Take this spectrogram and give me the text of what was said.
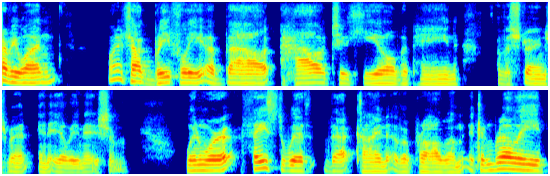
everyone. I want to talk briefly about how to heal the pain of estrangement and alienation. When we're faced with that kind of a problem, it can really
